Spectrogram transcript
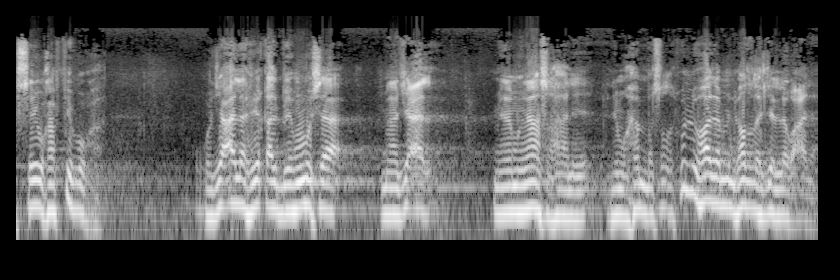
سيخففها. وجعل في قلب موسى ما جعل. من المناصحة لمحمد صلى الله عليه وسلم. كل هذا من فضله جل وعلا.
